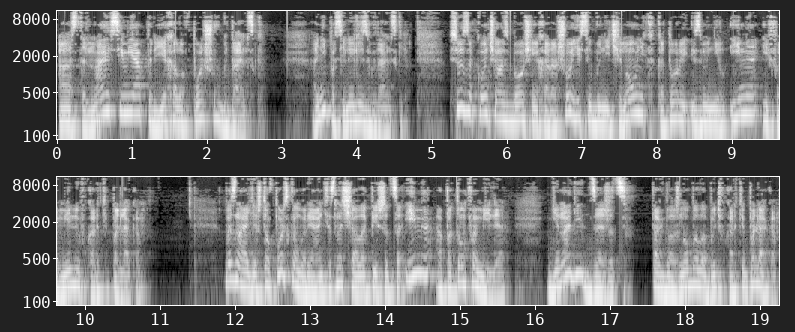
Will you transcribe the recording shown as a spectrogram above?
а остальная семья переехала в Польшу в Гданьск. Они поселились в Гданьске. Все закончилось бы очень хорошо, если бы не чиновник, который изменил имя и фамилию в карте поляка. Вы знаете, что в польском варианте сначала пишется имя, а потом фамилия. Геннадий Дзежец. Так должно было быть в карте поляка.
